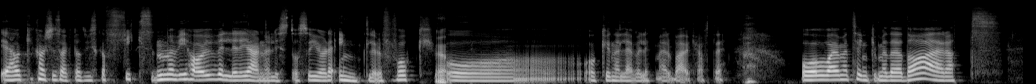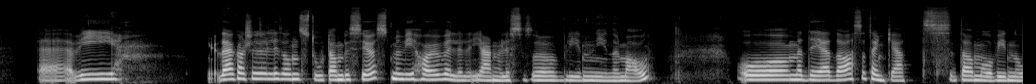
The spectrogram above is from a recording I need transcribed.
jeg har ikke kanskje sagt at vi skal fikse den, men vi har jo veldig gjerne lyst til å gjøre det enklere for folk Ja. å, å kunne leve litt mer bærekraftig. Og hva jeg tenker tenke med det da, er at eh, vi Det er kanskje litt sånn stort ambisiøst, men vi har jo veldig gjerne lyst til å bli den nye normalen. Og med det da, så tenker jeg at da må vi nå,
